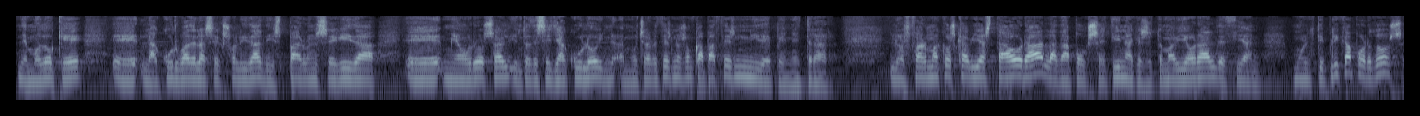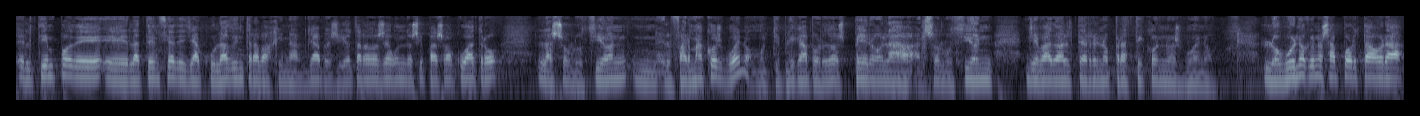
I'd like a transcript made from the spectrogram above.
de modo que eh, la curva de la sexualidad disparo enseguida eh, mi aurosal y entonces eyaculo y muchas veces no son capaces ni de penetrar. Los fármacos que había hasta ahora, la dapoxetina que se toma vía oral, decían multiplica por dos el tiempo de eh, latencia de eyaculado intravaginal. Ya, pues si yo tardo dos segundos y paso a cuatro, la solución, mm, el fármaco es bueno, multiplica por dos, pero la solución llevada al terreno práctico no es bueno. Lo bueno que nos aporta ahora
